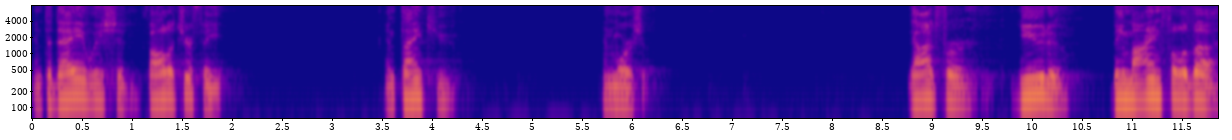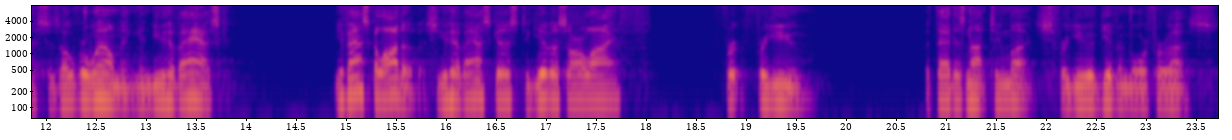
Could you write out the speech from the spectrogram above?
And today we should fall at your feet and thank you and worship. God, for you to be mindful of us is overwhelming, and you have asked, you've asked a lot of us. You have asked us to give us our life for, for you. But that is not too much, for you have given more for us.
